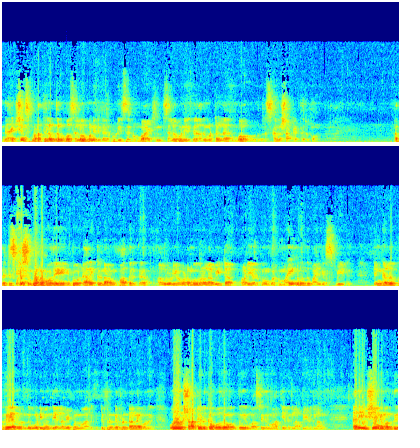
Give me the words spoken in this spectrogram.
இந்த ஆக்ஷன்ஸ் படத்தில் வந்து ரொம்ப செலவு பண்ணியிருக்காரு ப்ரொடியூசர். ரொம்ப ஆக்ஷன் செலவு பண்ணியிருக்காரு. அது மட்டும் இல்லை ரொம்ப ரிஸ்க்கான ஷாட் எடுத்திருக்கோம். அந்த டிஸ்கஷன் பண்ணும்போதே இப்போ டேரக்டர் நான் பார்த்துருக்கேன். அவருடைய உடம்பு நல்லா வெயிட்டாக பாடியாக இருக்கும். பட் மைண்ட் வந்து பயங்கர ஸ்பீடு எங்கள் அளவுக்கு அது வந்து ஓடி வந்து எல்லாமே பண்ணுவார். டிஃப்ரெண்ட் டிஃப்ரெண்ட்டான ஒரு ஒரு ஒரு ஷாட் எடுக்கும் போதும் வந்து மாஸ்டர் இதை மாற்றி எடுக்கலாம் அப்படி எடுக்கலாம்னு. நிறைய விஷயங்கள் வந்து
